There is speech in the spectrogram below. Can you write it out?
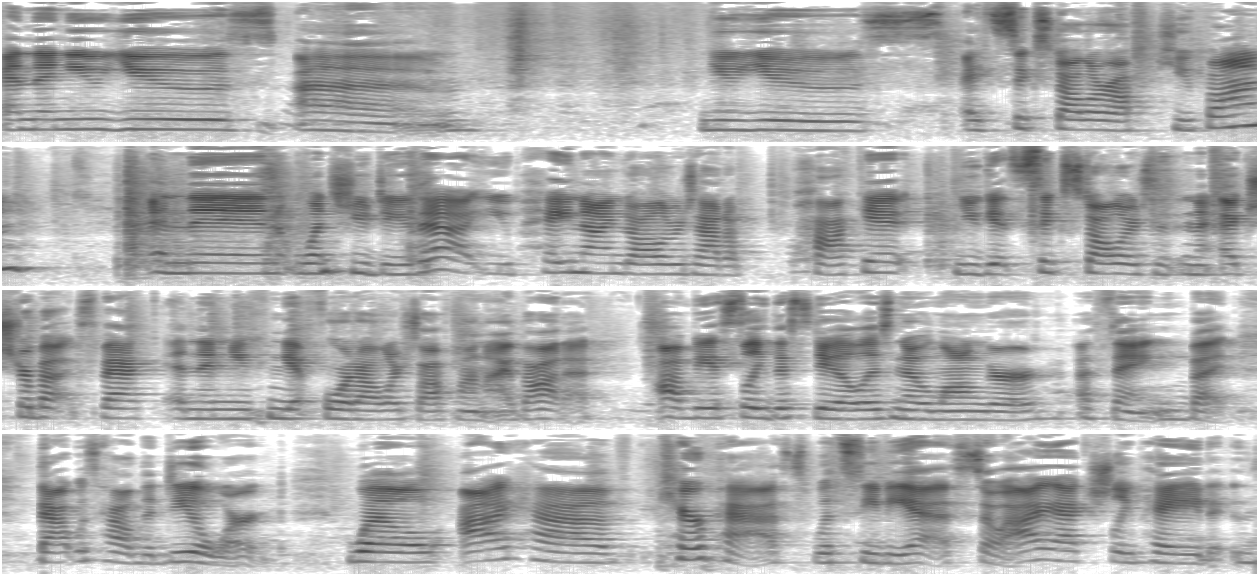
And then you use, um, you use a $6 off coupon. And then once you do that, you pay $9 out of pocket. You get $6 in extra bucks back and then you can get $4 off on Ibotta. Obviously this deal is no longer a thing, but that was how the deal worked. Well, I have CarePass with CVS, so I actually paid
